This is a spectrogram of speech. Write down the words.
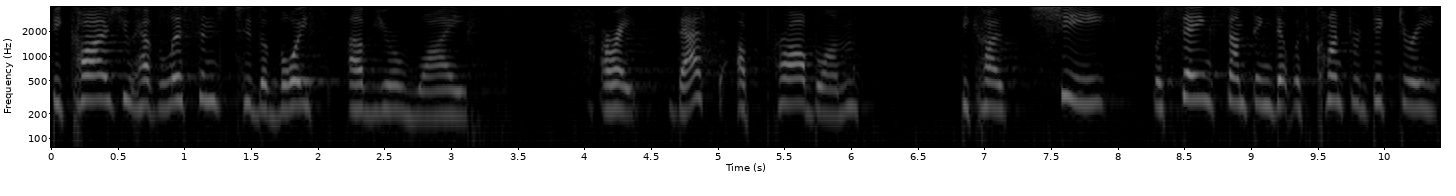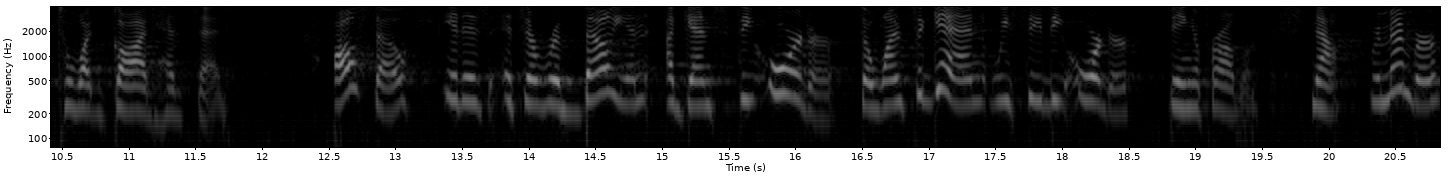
Because you have listened to the voice of your wife. All right, that's a problem because she was saying something that was contradictory to what God had said. Also, it is, it's a rebellion against the order. So once again, we see the order being a problem. Now, remember,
